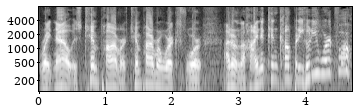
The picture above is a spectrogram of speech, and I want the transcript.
right now is Tim Palmer. Tim Palmer works for I don't know the Heineken company. Who do you work for?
